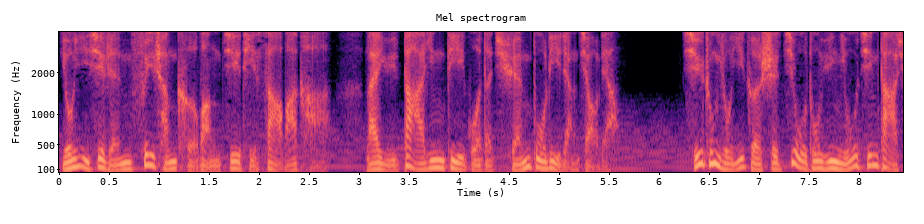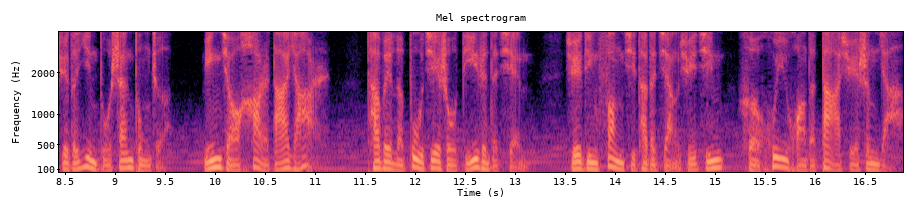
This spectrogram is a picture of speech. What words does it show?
有一些人非常渴望接替萨瓦卡，来与大英帝国的全部力量较量。其中有一个是就读于牛津大学的印度煽动者，名叫哈尔达雅尔。他为了不接受敌人的钱，决定放弃他的奖学金和辉煌的大学生涯。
